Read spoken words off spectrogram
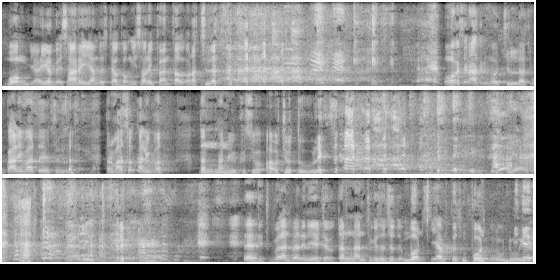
Wong biaya mbek sarean terus dakok ngisore bantal ora jelas. oh, serat mau jelas, kalimatnya jelas. Termasuk kalimat tenan ya Gus, aja tulis. Jadi bulan bulan ini ada tenan juga sujud. Mohon siap Gus pun duwe.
